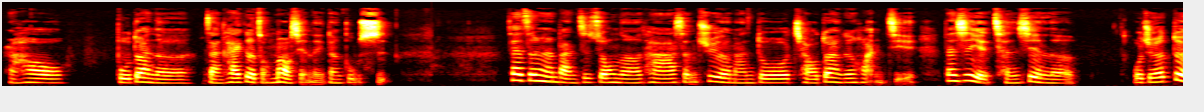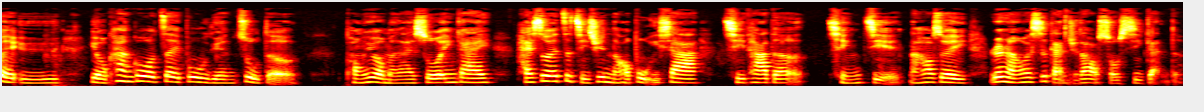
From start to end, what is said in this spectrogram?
然后不断的展开各种冒险的一段故事。在真人版之中呢，它省去了蛮多桥段跟环节，但是也呈现了。我觉得对于有看过这部原著的朋友们来说，应该还是会自己去脑补一下其他的情节，然后所以仍然会是感觉到熟悉感的。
